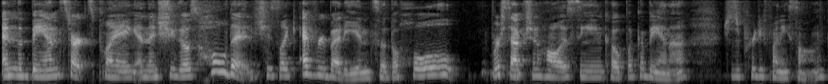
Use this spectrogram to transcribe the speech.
and the band starts playing, and then she goes, "Hold it!" She's like, "Everybody!" And so the whole reception hall is singing Copacabana, which is a pretty funny song.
